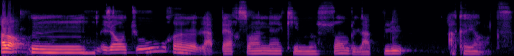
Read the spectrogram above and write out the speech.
Alors, hmm, j'entoure la personne qui me semble la plus accueillante.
